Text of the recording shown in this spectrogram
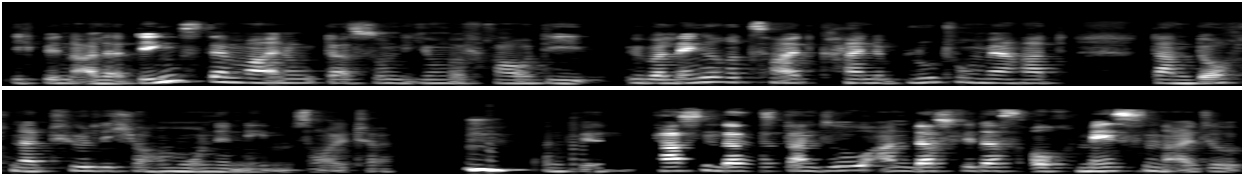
Ich bin allerdings der Meinung, dass so eine junge Frau, die über längere Zeit keine Blutung mehr hat, dann doch natürliche Hormone nehmen sollte. Mhm. Und wir passen das dann so an, dass wir das auch messen. Also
